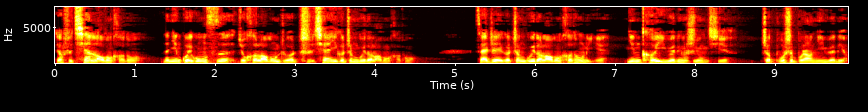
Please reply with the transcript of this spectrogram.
要是签劳动合同，那您贵公司就和劳动者只签一个正规的劳动合同。在这个正规的劳动合同里，您可以约定试用期，这不是不让您约定。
